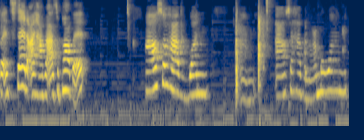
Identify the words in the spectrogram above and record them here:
But instead, I have it as a poppet. I also have one, um, I also have a normal one.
